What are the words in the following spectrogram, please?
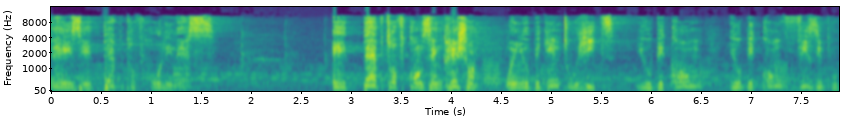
There is a depth of holiness a depth of consecration when you begin to hit you become you become visible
